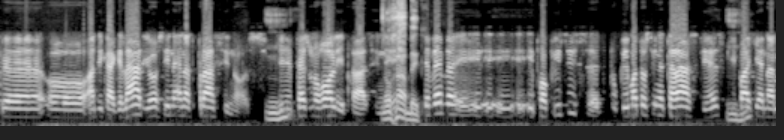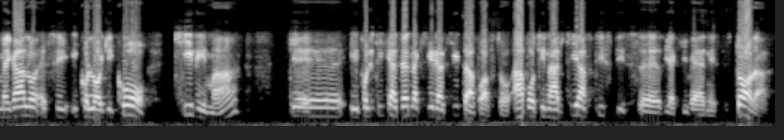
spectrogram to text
και ο Αντικαγκελάριος είναι ένας πράσινος. Mm-hmm. Και παίζουν όλοι οι πράσινοι. Και βέβαια οι, οι, οι προκλήσει ε, του κλίματος είναι τεράστιες. Mm-hmm. Υπάρχει ένα μεγάλο έτσι, οικολογικό κίνημα και η πολιτική ατζέντα κυριαρχείται από αυτό. Από την αρχή αυτής της ε, διακυβέρνησης. Τώρα,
